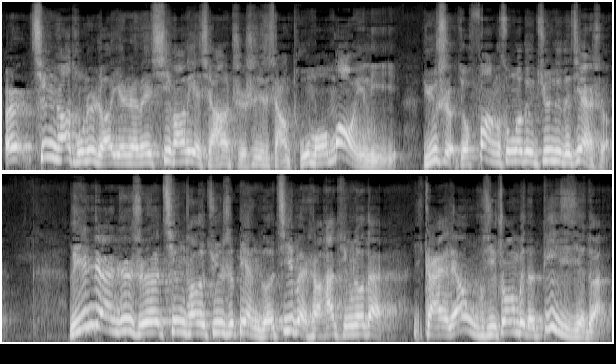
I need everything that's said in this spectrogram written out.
而清朝统治者也认为西方列强只是想图谋贸易利益，于是就放松了对军队的建设。临战之时，清朝的军事变革基本上还停留在改良武器装备的低级阶段，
